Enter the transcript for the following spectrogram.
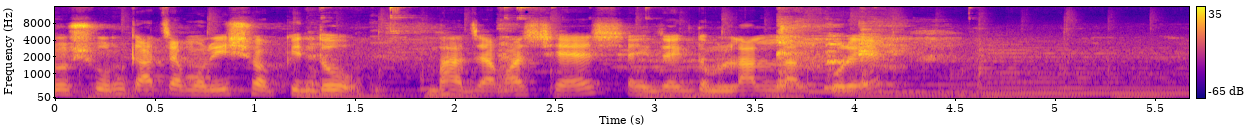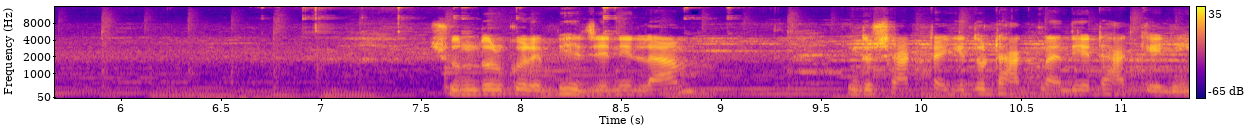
রসুন, কাঁচামরিচ সব কিন্তু ভাজা আমার শেষ। এই যে একদম লাল লাল করে সুন্দর করে ভেজে নিলাম। কিন্তু শাকটা কিন্তু ঢাকনা দিয়ে ঢাকেনি।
